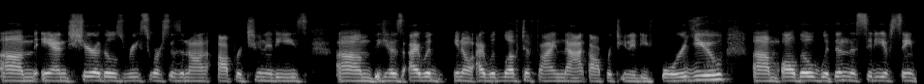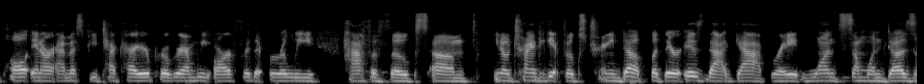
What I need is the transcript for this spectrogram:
um, and share those resources and opportunities um, because I would, you know, I would love to find that opportunity for you. Um, although within the city of St. Paul in our MSP Tech Hire program, we are for the early half of folks, um, you know, trying to get folks trained up, but there is that gap, right? Once someone does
